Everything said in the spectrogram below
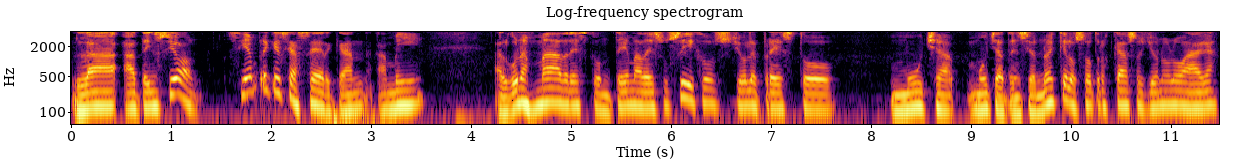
la atención. Siempre que se acercan a mí algunas madres con tema de sus hijos, yo le presto mucha, mucha atención. No es que los otros casos yo no lo haga,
